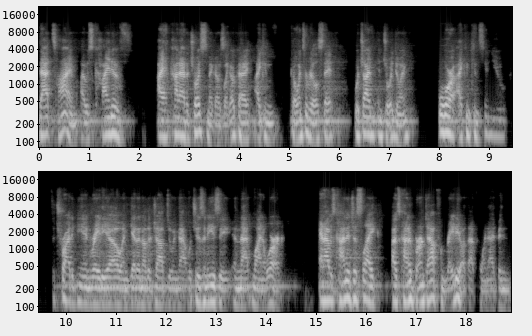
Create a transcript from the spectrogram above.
that time, I was kind of I kind of had a choice to make. I was like, okay, I can go into real estate, which I enjoy doing, or I can continue to try to be in radio and get another job doing that, which isn't easy in that line of work. And I was kind of just like, I was kind of burnt out from radio at that point. I'd been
